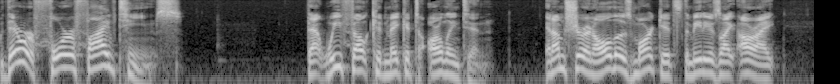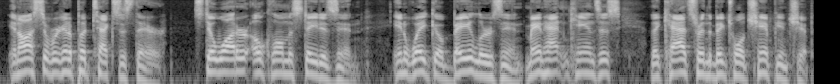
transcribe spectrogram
there were four or five teams that we felt could make it to Arlington. And I'm sure in all those markets, the media is like, all right, in Austin, we're going to put Texas there. Stillwater, Oklahoma State is in. In Waco, Baylor's in. Manhattan, Kansas, the Cats are in the Big 12 championship.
